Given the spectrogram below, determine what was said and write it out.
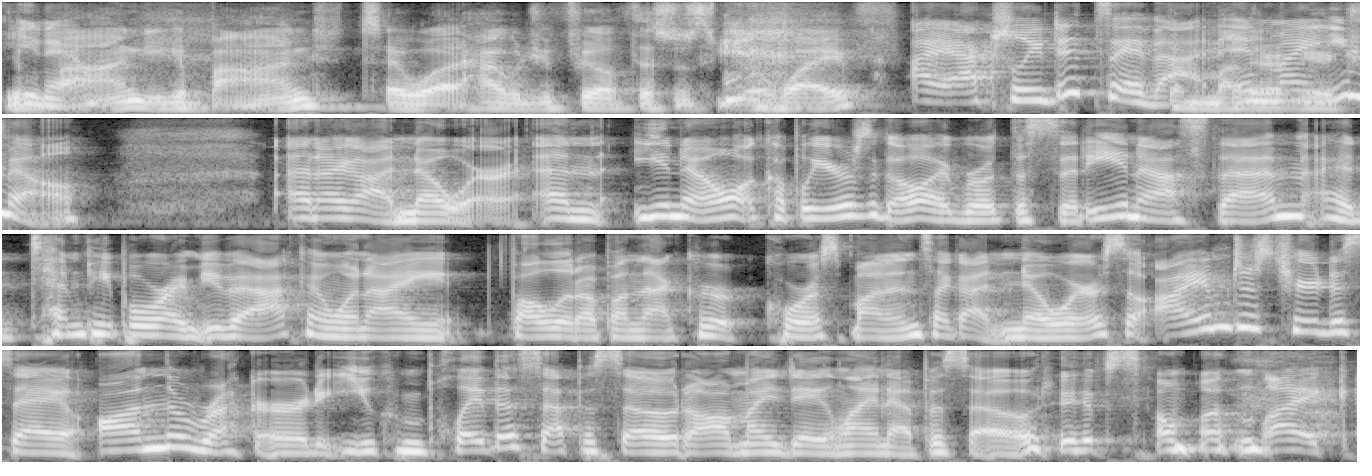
you, you know. bond, you could bond. Say what? How would you feel if this was your wife? I actually did say that in my email. And I got nowhere. And, you know, a couple years ago, I wrote the city and asked them. I had 10 people write me back. And when I followed up on that cor- correspondence, I got nowhere. So I am just here to say on the record, you can play this episode on my Dateline episode if someone like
